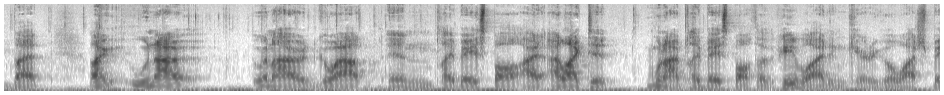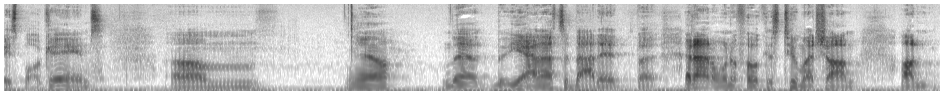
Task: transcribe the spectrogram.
But like when I when I would go out and play baseball, I, I liked it when I played baseball with other people. I didn't care to go watch baseball games. Um, yeah, that yeah, that's about it. But and I don't want to focus too much on on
